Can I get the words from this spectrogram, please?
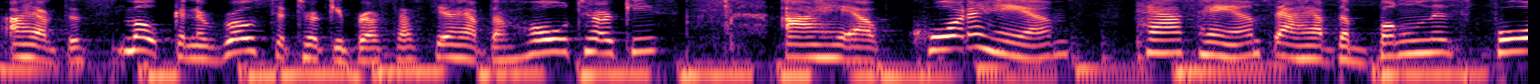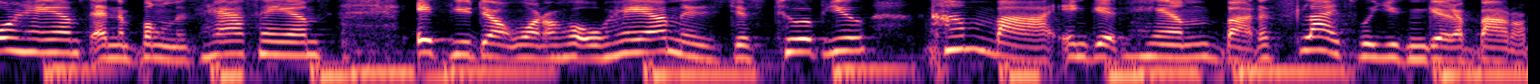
I have the smoked and the roasted turkey breast. I still have the whole turkeys. I have quarter hams, half hams. I have the boneless four hams and the boneless half hams. If you don't want a whole ham, and it's just two of you, come by and get ham by the slice where you can get about a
